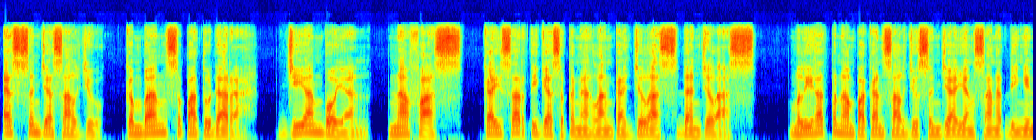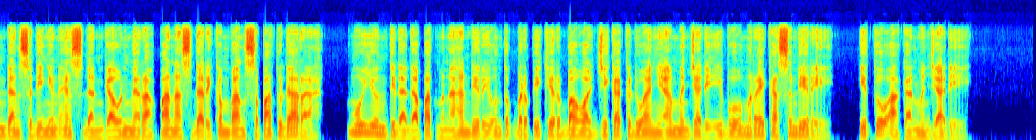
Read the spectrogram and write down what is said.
Es senja salju, kembang sepatu darah, Jiang Boyan, nafas, kaisar tiga setengah langkah jelas dan jelas. Melihat penampakan salju senja yang sangat dingin dan sedingin es dan gaun merah panas dari kembang sepatu darah, Muyun tidak dapat menahan diri untuk berpikir bahwa jika keduanya menjadi ibu mereka sendiri, itu akan menjadi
